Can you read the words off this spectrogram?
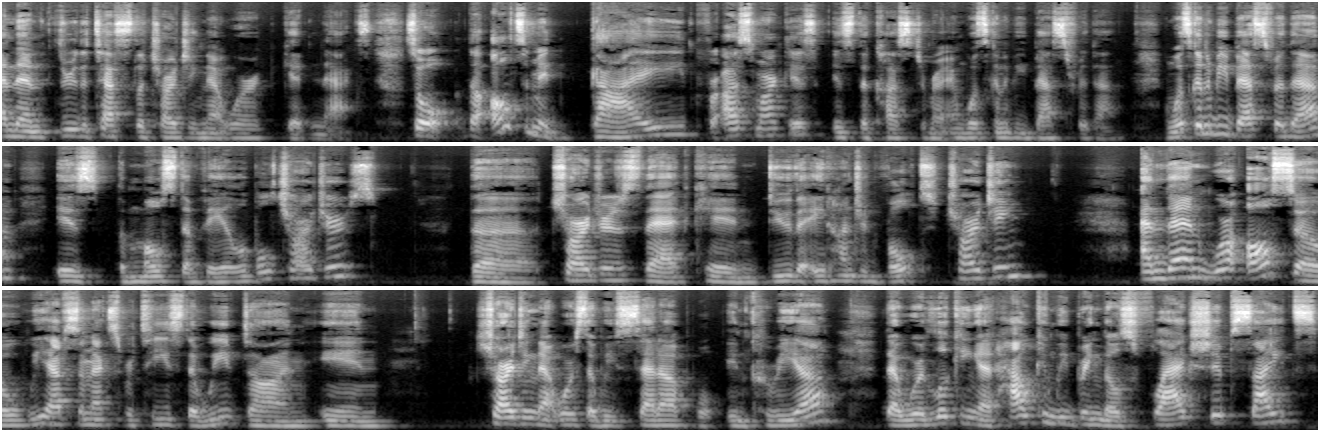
and then through the Tesla charging network, get NACS. So the ultimate guide for us, Marcus, is the customer and what's going to be best for them. And what's going to be best for them is the most available chargers, the chargers that can do the 800 volt charging. And then we're also, we have some expertise that we've done in charging networks that we've set up in Korea that we're looking at how can we bring those flagship sites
